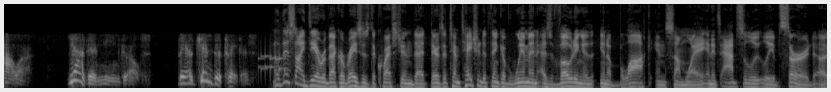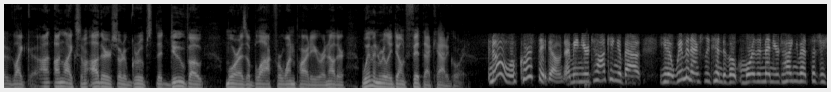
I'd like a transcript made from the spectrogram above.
power. Yeah, they're mean girls. They're gender traitors. Now, this idea, Rebecca, raises the question that there's a temptation to think of women as voting in a block in some way, and it's absolutely absurd. Uh, like, uh, unlike some other sort of groups that do vote more as a block for one party or another, women really don't fit that category. Of course they don't. I mean, you're talking about, you know, women actually tend to vote more than men. You're talking about such a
